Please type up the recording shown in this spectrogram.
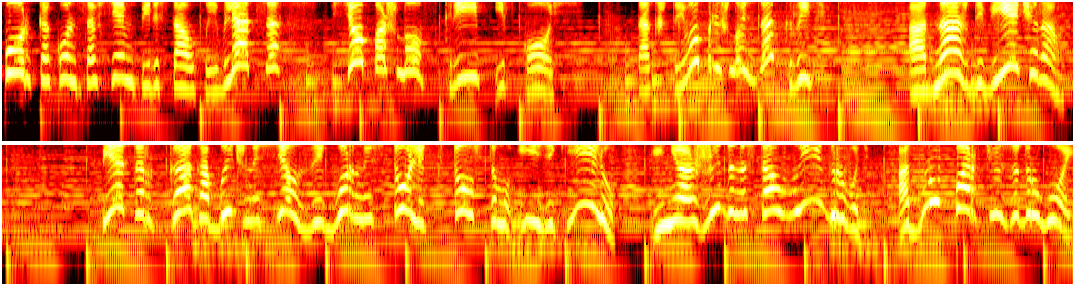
пор, как он совсем перестал появляться, все пошло в крив и в кось. Так что его пришлось закрыть. А однажды вечером Петр, как обычно, сел за игорный столик к толстому Иезекиилю и неожиданно стал выигрывать одну партию за другой.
